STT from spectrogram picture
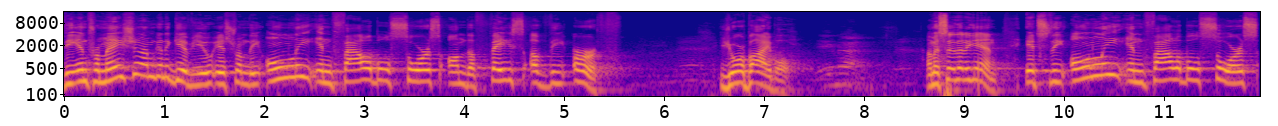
The information I'm going to give you is from the only infallible source on the face of the earth, your Bible. Amen. I'm going to say that again. It's the only infallible source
